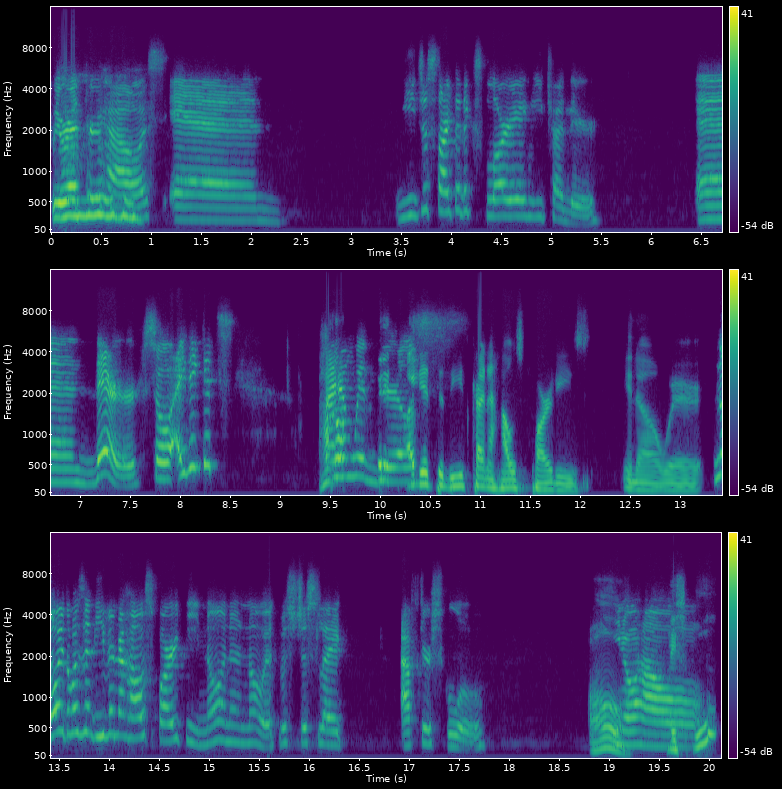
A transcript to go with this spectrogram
we were at her house and we just started exploring each other. And there, so I think it's How parang with you girls. invited to these kind of house parties, you know, where No, it wasn't even a house party. No, no, no. It was just like after school. Oh you know how high school?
